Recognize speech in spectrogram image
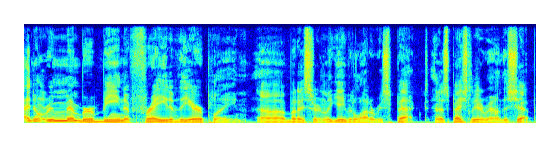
I don't remember being afraid of the airplane, uh, but I certainly gave it a lot of respect, and especially around the ship,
